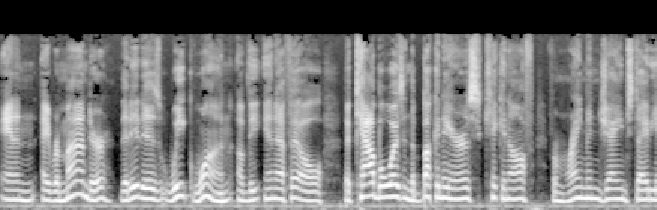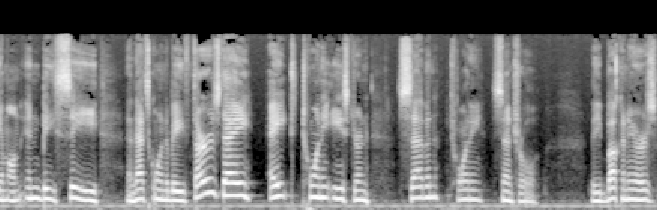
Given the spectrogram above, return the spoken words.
and a reminder that it is week one of the NFL. The Cowboys and the Buccaneers kicking off from Raymond James Stadium on NBC, and that's going to be Thursday, 8:20 Eastern, 7:20 Central. The Buccaneers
